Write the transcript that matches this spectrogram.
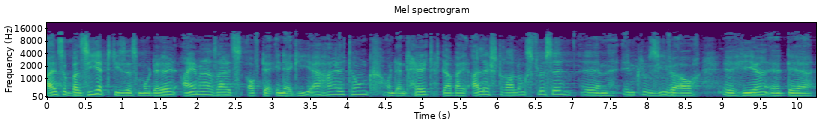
Also basiert dieses Modell einerseits auf der Energieerhaltung und enthält dabei alle Strahlungsflüsse, äh, inklusive auch äh, hier äh, der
